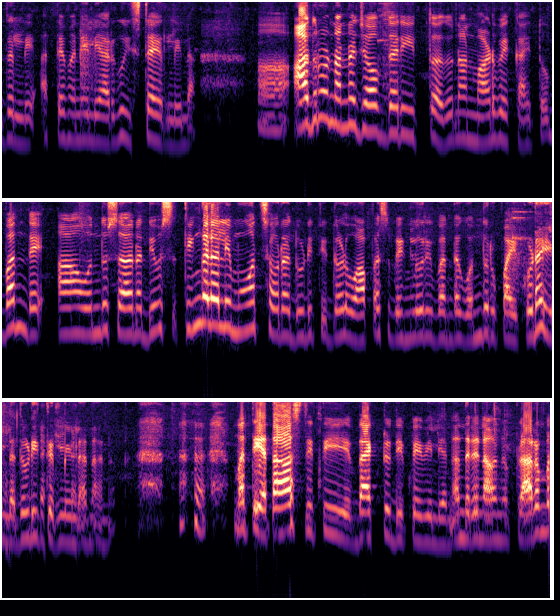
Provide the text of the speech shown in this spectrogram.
ಇದರಲ್ಲಿ, ಅತ್ತೆ ಮನೆಯಲ್ಲಿ ಯಾರಿಗೂ ಇಷ್ಟ ಇರಲಿಲ್ಲ. ಆದರೂ ನನ್ನ ಜವಾಬ್ದಾರಿ ಇತ್ತು ಅದು ನಾನು ಮಾಡಬೇಕಾಯ್ತು. ಬಂದೆ. ಆ ಒಂದು ಸಾವಿರ ದಿವಸ ತಿಂಗಳಲ್ಲಿ ಮೂವತ್ತು ಸಾವಿರ ದುಡಿತಿದ್ದಳು. ವಾಪಸ್ ಬೆಂಗಳೂರಿಗೆ ಬಂದಾಗ ಒಂದು ರೂಪಾಯಿ ಕೂಡ ಇಲ್ಲ ದುಡಿತಿರ್ಲಿಲ್ಲ ನಾನು. ಮತ್ತು ಯಥಾಸ್ಥಿತಿ ಬ್ಯಾಕ್ ಟು ದಿ ಪೆವಿಲಿಯನ್ ಅಂದರೆ ನಾನು ಪ್ರಾರಂಭ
